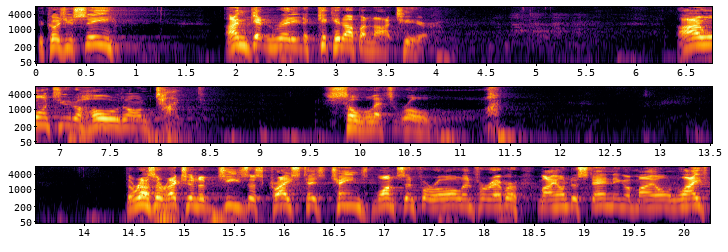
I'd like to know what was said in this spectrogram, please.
because you see, I'm getting ready to kick it up a notch here. I want you to hold on tight. So let's roll. The resurrection of Jesus Christ has changed once and for all and forever my understanding of my own life,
